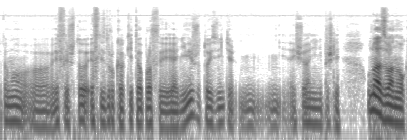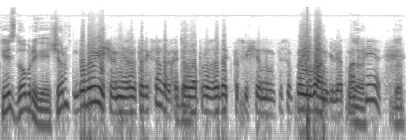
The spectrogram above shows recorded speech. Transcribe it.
Поэтому, э, если что, если вдруг какие-то вопросы я не вижу, то извините, еще они не пришли. У нас звонок есть. Добрый вечер. Добрый вечер. Меня зовут Александр. Хотел да. вопрос задать посвященному по Евангелию от Матфея, да, да.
